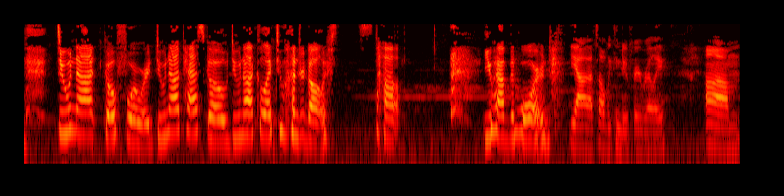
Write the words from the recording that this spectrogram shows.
Do not go forward. Do not pass go. Do not collect $200. Stop. You have been warned. Yeah, that's all we can do for you, really. Um,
